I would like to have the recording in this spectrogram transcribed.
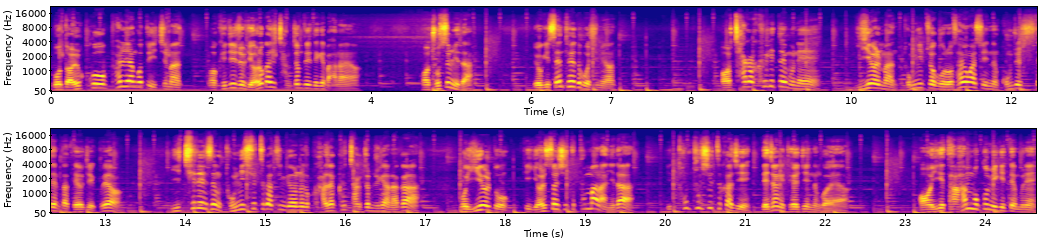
뭐 넓고 편리한 것도 있지만 어, 굉장히 좀 여러 가지 장점들이 되게 많아요. 어, 좋습니다. 여기 센터에도 보시면 어, 차가 크기 때문에 2열만 독립적으로 사용할 수 있는 공조 시스템 다 되어져 있고요. 이 7인승 독립 시트 같은 경우는 가장 큰 장점 중에 하나가 뭐 2열도 이 열선 시트뿐만 아니라 이 통풍 시트까지 내장이 되어져 있는 거예요. 어 이게 다 한 묶음이기 때문에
